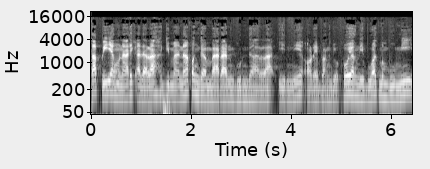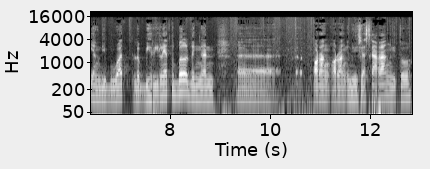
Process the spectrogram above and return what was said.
Tapi yang menarik adalah gimana penggambaran Gundala ini oleh Bang Joko yang dibuat membumi, yang dibuat lebih relatable dengan uh, orang-orang Indonesia sekarang gitu,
